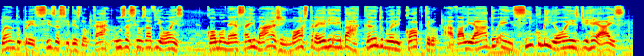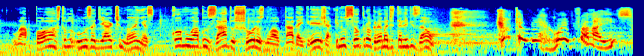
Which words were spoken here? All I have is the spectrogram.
Quando precisa se deslocar, usa seus aviões, como nessa imagem mostra ele embarcando no helicóptero avaliado em 5 milhões de reais. O apóstolo usa de artimanhas, como abusados choros no altar da igreja e no seu programa de televisão. Eu tenho vergonha de falar isso.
